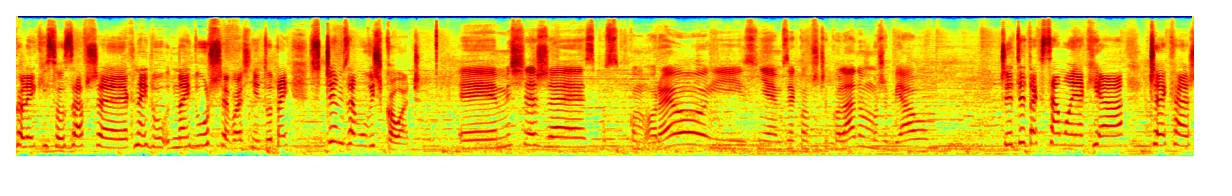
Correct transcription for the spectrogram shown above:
kolejki są zawsze jak najdłu- najdłuższe właśnie tutaj. Z czym zamówisz kołacz? E, Myślę, że z posypką Oreo i z, nie wiem, z jakąś czekoladą, może białą. Czy ty tak samo jak ja czekasz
